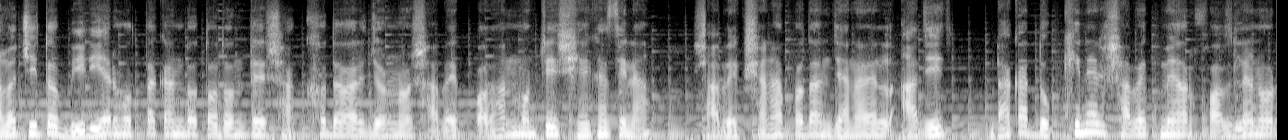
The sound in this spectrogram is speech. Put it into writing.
আলোচিত বিডিআর হত্যাকাণ্ড তদন্তে সাক্ষ্য দেওয়ার জন্য সাবেক প্রধানমন্ত্রী শেখ হাসিনা, সাবেক সেনাপ্রধান জেনারেল আজিজ, ঢাকা দক্ষিণের সাবেক মেয়র ফজলেনুর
